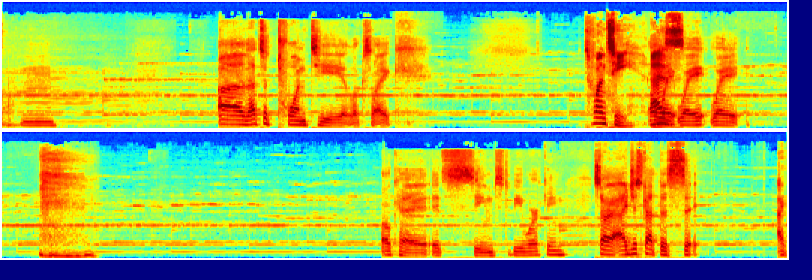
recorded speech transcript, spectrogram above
Hmm. Uh, that's a twenty. It looks like. Twenty. Oh As, wait, wait, wait. okay, it seems to be working. Sorry, I just got this. I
